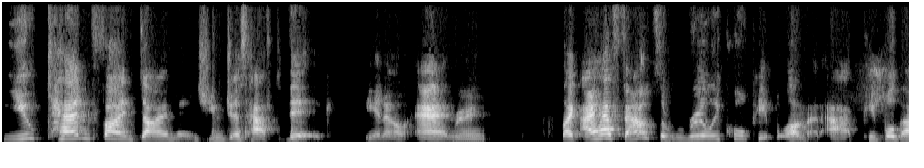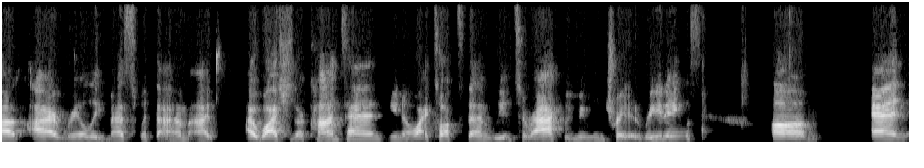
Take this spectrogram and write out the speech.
you can find diamonds. You just have to dig. You know, and right like I have found some really cool people on that app, people that I really mess with them. I I watch their content, you know, I talk to them, we interact, we've even traded readings. Um, and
